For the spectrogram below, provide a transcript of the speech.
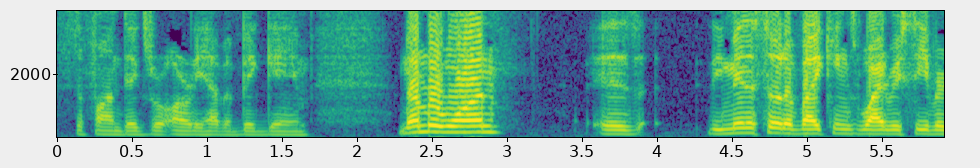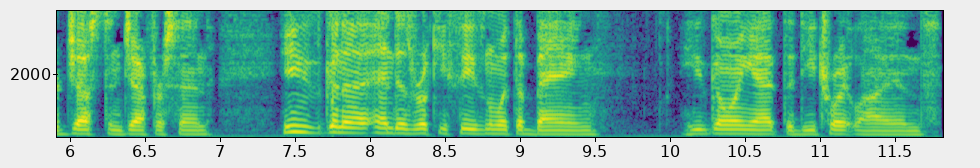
Stefon Diggs will already have a big game. Number one is the Minnesota Vikings wide receiver Justin Jefferson. He's going to end his rookie season with a bang. He's going at the Detroit Lions,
